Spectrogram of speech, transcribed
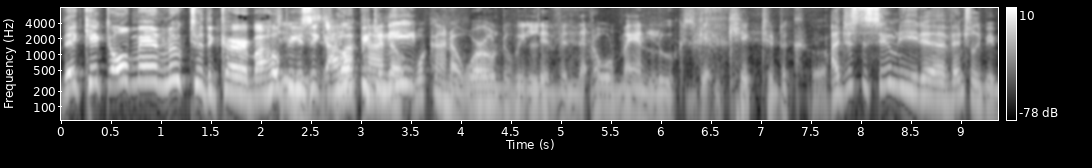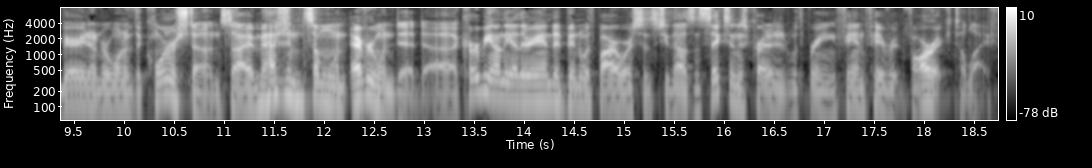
they kicked old man Luke to the curb. I hope Jesus, he's I hope he can of- eat. What kind of world do we live in that old man Luke is getting kicked to the curb? I just assumed he'd uh, eventually be buried under one of the cornerstones. I imagine someone, everyone did. Uh, Kirby, on the other hand, had been with Bioware since 2006 and is credited with bringing fan favorite Varric to life.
